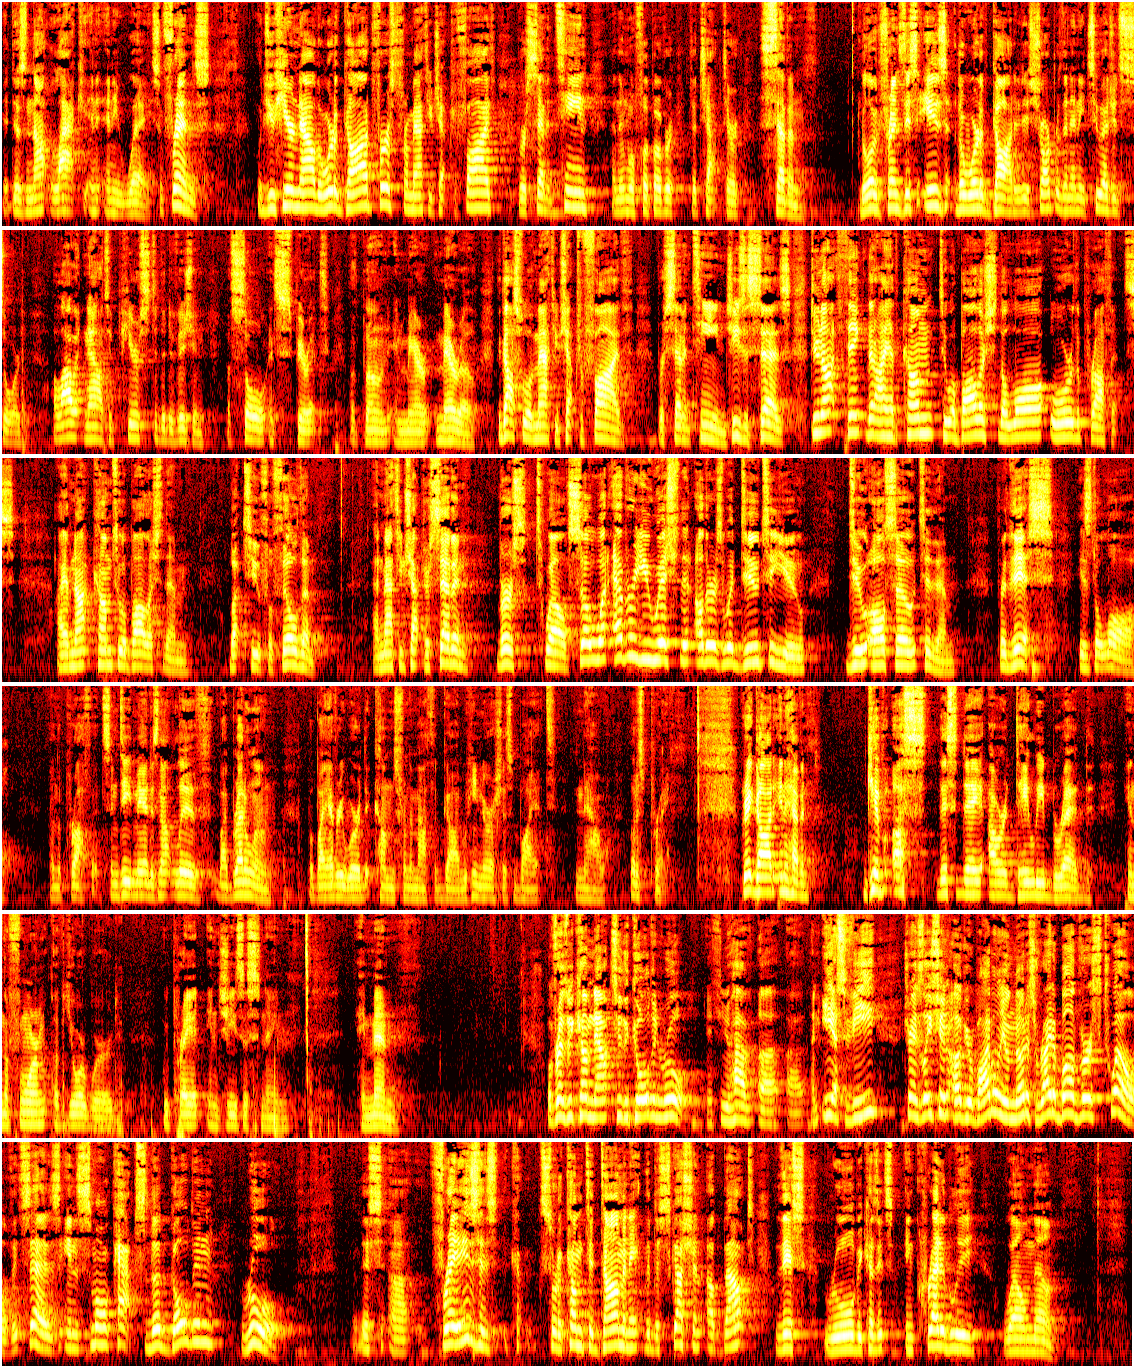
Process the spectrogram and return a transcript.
It does not lack in any way. So, friends, would you hear now the Word of God first from Matthew chapter 5, verse 17, and then we'll flip over to chapter 7. Beloved friends, this is the Word of God. It is sharper than any two edged sword. Allow it now to pierce to the division of soul and spirit, of bone and marrow. The Gospel of Matthew, chapter 5, verse 17. Jesus says, Do not think that I have come to abolish the law or the prophets. I have not come to abolish them, but to fulfill them. And Matthew chapter 7, verse 12. So whatever you wish that others would do to you, do also to them. For this is the law and the prophets. Indeed, man does not live by bread alone but by every word that comes from the mouth of God. Would He nourish us by it now? Let us pray. Great God in heaven, give us this day our daily bread in the form of your word. We pray it in Jesus' name. Amen. Well, friends, we come now to the golden rule. If you have uh, uh, an ESV translation of your Bible, you'll notice right above verse 12, it says in small caps, the golden rule. This uh, phrase has sort of come to dominate the discussion about this rule because it's incredibly well known.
